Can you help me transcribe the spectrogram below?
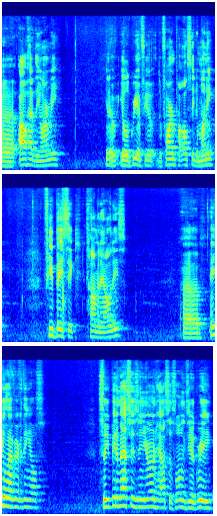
Uh, I'll have the army. You know, you'll agree on few, the foreign policy, the money, a few basic commonalities, uh, and you'll have everything else. So you be the masters in your own house as long as you agree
